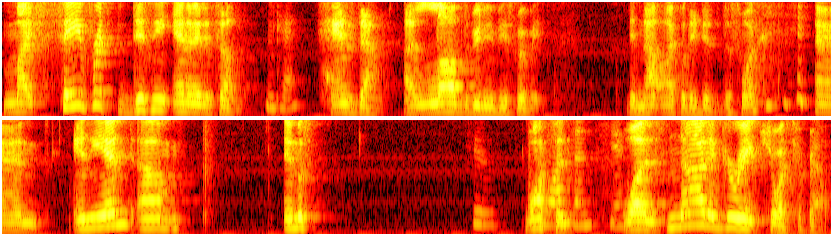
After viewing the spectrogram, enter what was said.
my favorite Disney animated film. Okay. hands down. I love the Beauty and the Beast movie. Did not like what they did with this one, and in the end, um, Emma Who? Watson, Watson, yeah. was not a great choice for Belle.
